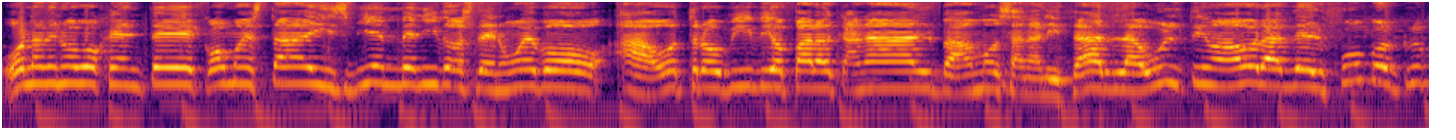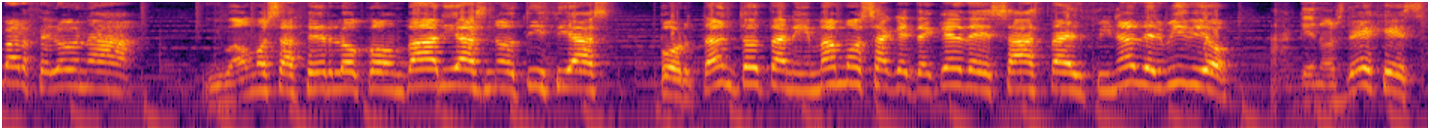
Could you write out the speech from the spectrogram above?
Hola de nuevo gente, ¿cómo estáis? Bienvenidos de nuevo a otro vídeo para el canal. Vamos a analizar la última hora del Fútbol Club Barcelona y vamos a hacerlo con varias noticias. Por tanto, te animamos a que te quedes hasta el final del vídeo, a que nos dejes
